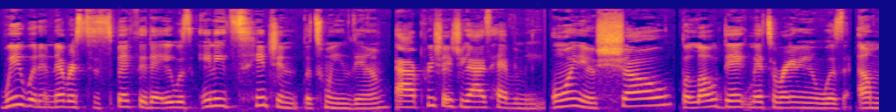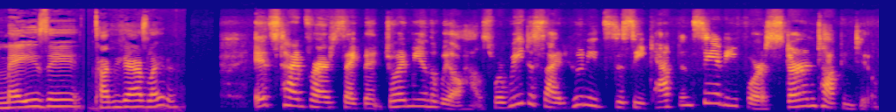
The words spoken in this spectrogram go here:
We would have never suspected that it was any tension between them. I appreciate you guys having me on your show. Below Deck Mediterranean was amazing. Talk to you guys later. It's time for our segment, Join Me in the Wheelhouse, where we decide who needs to see Captain Sandy for a stern talking to.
